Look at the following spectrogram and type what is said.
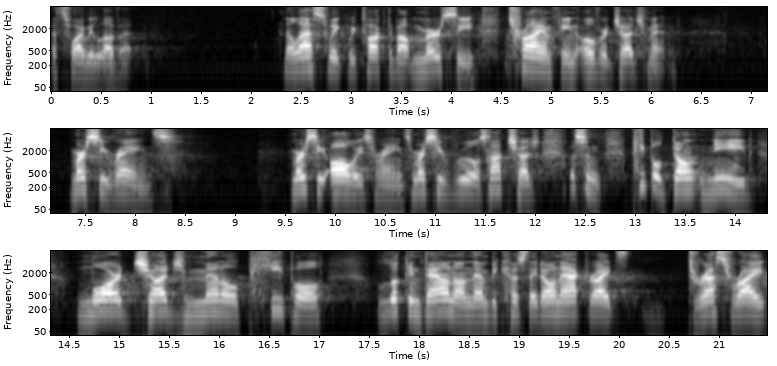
That's why we love it. Now, last week we talked about mercy triumphing over judgment. Mercy reigns. Mercy always reigns. Mercy rules, not judge. Listen, people don't need more judgmental people looking down on them because they don't act right, dress right,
